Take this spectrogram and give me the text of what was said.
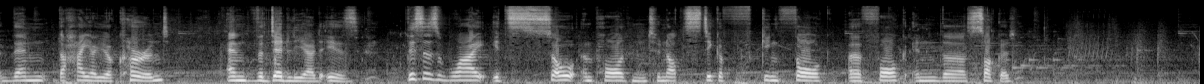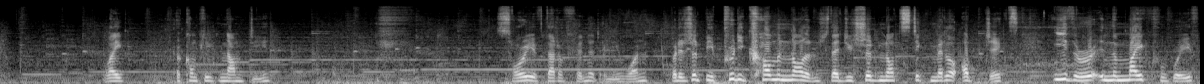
then the higher your current, and the deadlier it is. This is why it's so important to not stick a fucking fork, a fork in the socket. Like a complete numpty. Sorry if that offended anyone, but it should be pretty common knowledge that you should not stick metal objects either in the microwave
